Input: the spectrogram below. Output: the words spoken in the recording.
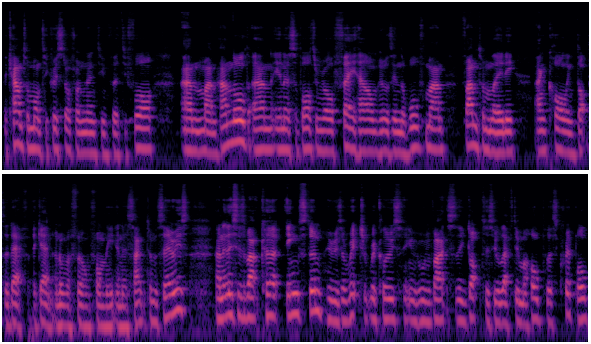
The Count of Monte Cristo from 1934, and Manhandled, and in a supporting role, Fay Helm, who was in The Wolfman, Phantom Lady, and Calling Dr. Death, again, another film from the Inner Sanctum series. And this is about Kurt Ingston, who is a rich recluse who invites the doctors who left him a hopeless cripple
